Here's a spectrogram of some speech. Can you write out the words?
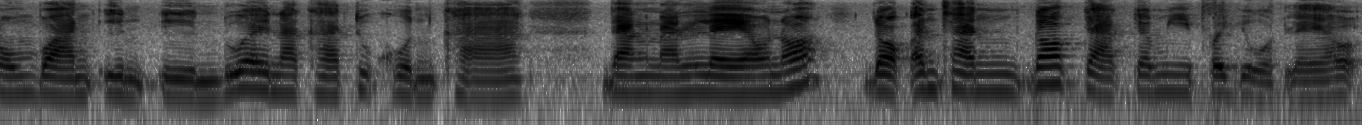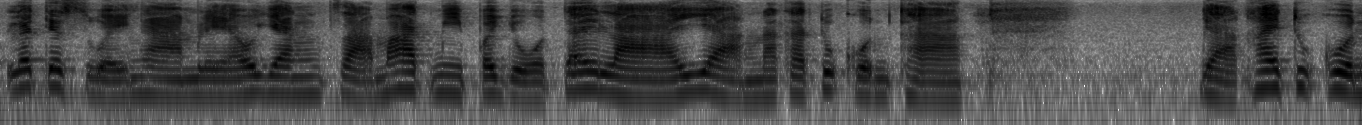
นมหวานอื่น ๆ ด้วยนะคะ ทุกคนคะดังนั้นแล้วเนาะดอกอัญชันนอกจากจะมีประโยชน์แล้ว และจะสวยงามแล้วยังสามารถมีประโยชน์ได้หลายอย่างนะคะ ทุกคนค่ะอยากให้ทุกคน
